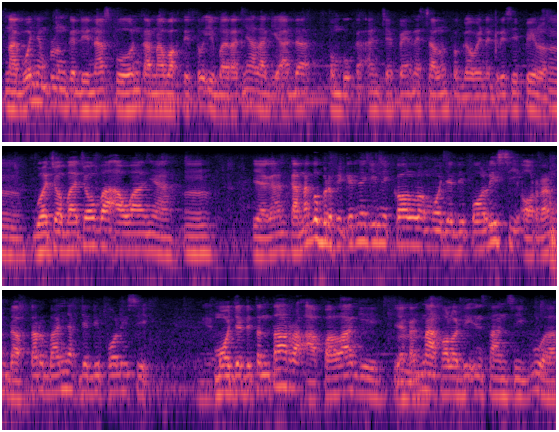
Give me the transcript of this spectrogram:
Nah, gue nyemplung ke dinas pun karena waktu itu ibaratnya lagi ada pembukaan CPNS calon pegawai negeri sipil. Hmm. Gua coba-coba awalnya. Hmm. Ya kan? Karena gue berpikirnya gini, kalau mau jadi polisi orang daftar banyak jadi polisi. Mau jadi tentara apalagi, ya kan? Hmm. Nah, kalau di instansi gua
